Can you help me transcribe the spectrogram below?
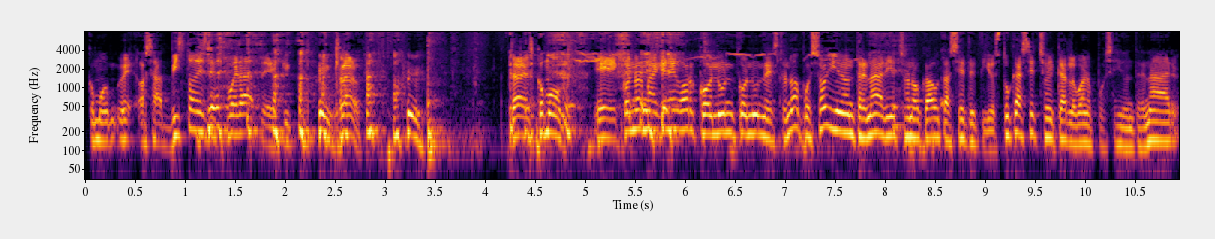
Como, eh, o sea, visto desde fuera, de- claro. Claro, es como eh, Conor McGregor con un, con un esto. No, pues hoy he ido a entrenar y he hecho knockout a siete tíos. ¿Tú qué has hecho hoy, Carlos? Bueno, pues he ido a entrenar,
